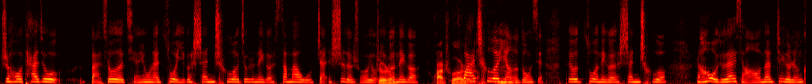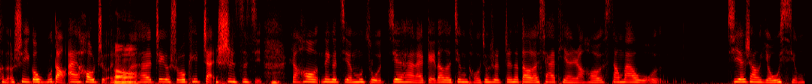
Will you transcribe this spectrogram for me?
之后他就把所有的钱用来做一个山车，就是那个桑巴舞展示的时候有一个那个花车花车一样的东西，他就做那个山车。然后我就在想，哦，那这个人可能是一个舞蹈爱好者，你知道吗？他这个时候可以展示自己。然后那个节目组接下来给到的镜头就是真的到了夏天，然后桑巴舞。街上游行，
